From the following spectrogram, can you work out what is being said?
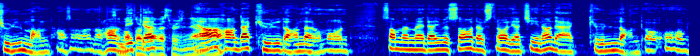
kullmann. Altså, når han virker, ja, han, Det er kull det handler om. og Sammen med det USA, det Australia og Kina, det er kulland. Og, og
